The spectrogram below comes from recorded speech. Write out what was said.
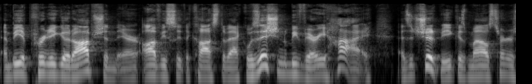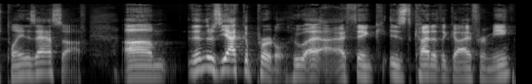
and be a pretty good option there. Obviously, the cost of acquisition would be very high, as it should be, because Miles Turner's playing his ass off. Um, then there's Jakob Poeltl, who I, I think is kind of the guy for me.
